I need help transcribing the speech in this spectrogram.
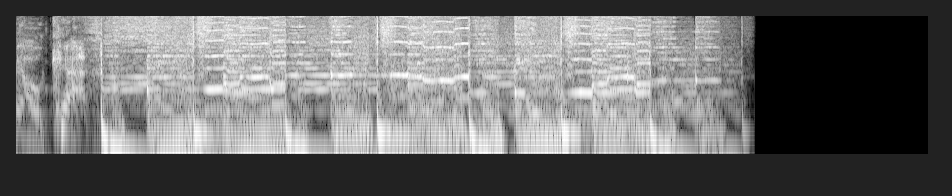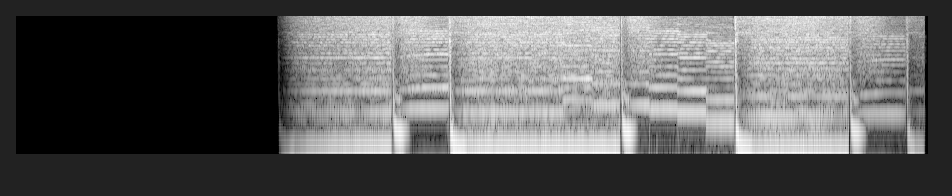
Hellcat.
